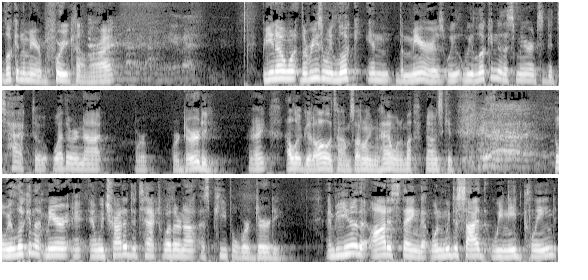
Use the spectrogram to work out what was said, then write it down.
look in the mirror before you come, all right? But you know what? The reason we look in the mirror is we, we look into this mirror to detect whether or not we're we're dirty, right? I look good all the time, so I don't even have one of my. No, I'm just kidding. but we look in that mirror and, and we try to detect whether or not, as people, we're dirty. And you know the oddest thing that when we decide that we need cleaned,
